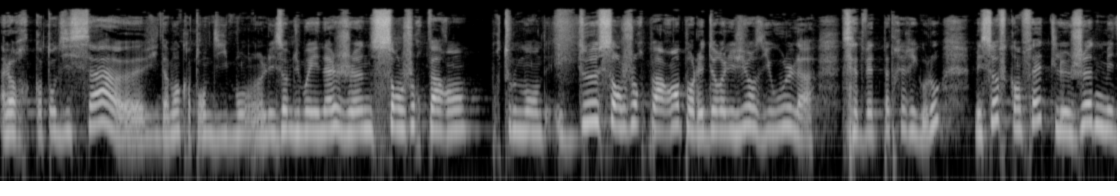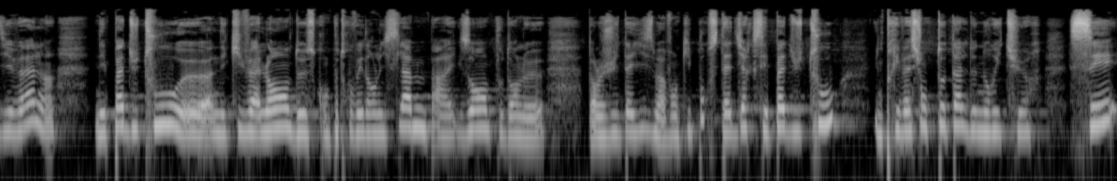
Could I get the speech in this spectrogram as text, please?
Alors, quand on dit ça, euh, évidemment, quand on dit, bon, les hommes du Moyen-Âge jeûnent 100 jours par an pour tout le monde et 200 jours par an pour les deux religions, on se dit, oula, ça devait être pas très rigolo. Mais sauf qu'en fait, le jeûne médiéval n'est pas du tout euh, un équivalent de ce qu'on peut trouver dans l'islam, par exemple, ou dans le, dans le judaïsme avant Kippour. C'est-à-dire que c'est pas du tout une privation totale de nourriture. C'est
